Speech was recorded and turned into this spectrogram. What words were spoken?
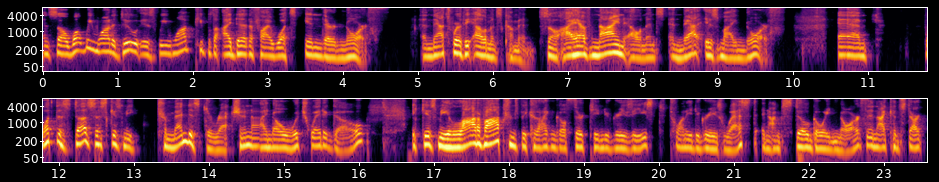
And so, what we want to do is we want people to identify what's in their north. And that's where the elements come in. So, I have nine elements, and that is my north. And what this does, this gives me tremendous direction. I know which way to go. It gives me a lot of options because I can go 13 degrees east, 20 degrees west, and I'm still going north. And I can start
